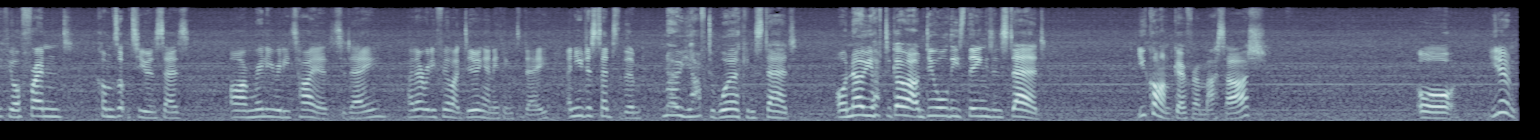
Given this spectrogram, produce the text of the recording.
if your friend comes up to you and says, Oh, I'm really, really tired today. I don't really feel like doing anything today. And you just said to them, No, you have to work instead. Or no, you have to go out and do all these things instead. You can't go for a massage. Or you don't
